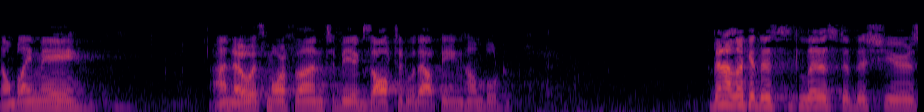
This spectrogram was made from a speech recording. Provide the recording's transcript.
Don't blame me. I know it's more fun to be exalted without being humbled. Then I look at this list of this year's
